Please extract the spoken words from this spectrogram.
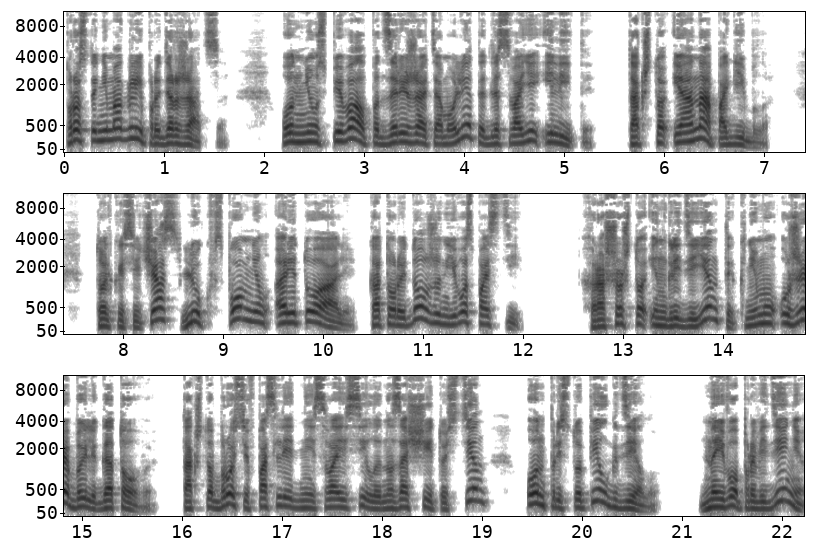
просто не могли продержаться. Он не успевал подзаряжать амулеты для своей элиты, так что и она погибла. Только сейчас Люк вспомнил о ритуале, который должен его спасти. Хорошо, что ингредиенты к нему уже были готовы, так что, бросив последние свои силы на защиту стен, он приступил к делу. На его проведение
